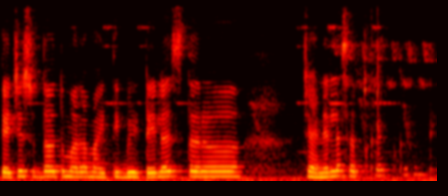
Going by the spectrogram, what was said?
त्याचीसुद्धा तुम्हाला माहिती भेटेलच. तर चॅनलला सबस्क्राईब करून ठेवा.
